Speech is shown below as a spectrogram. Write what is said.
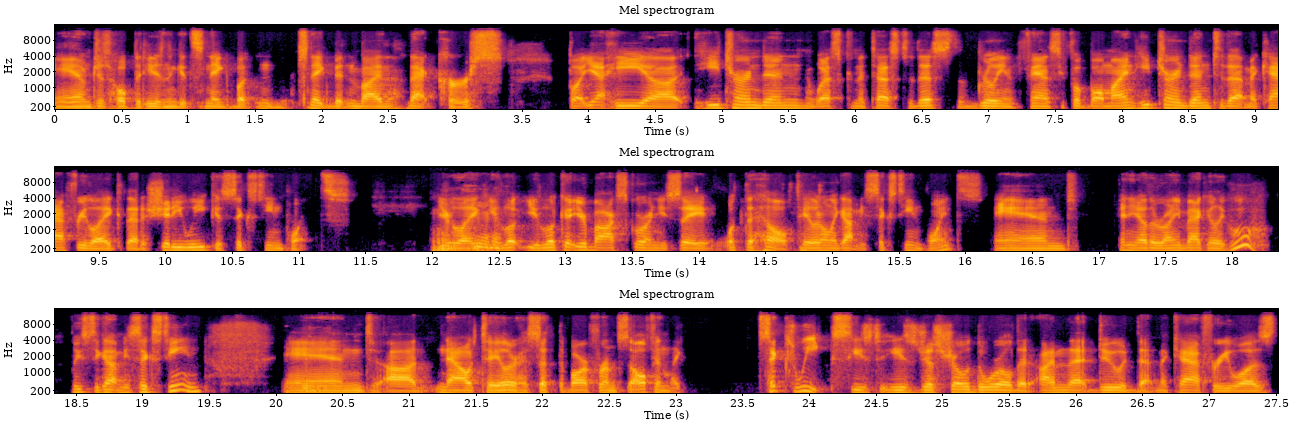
and just hope that he doesn't get snake button snake bitten by that curse but yeah, he uh, he turned in. Wes can attest to this. The brilliant fantasy football mind. He turned into that McCaffrey like that. A shitty week is 16 points. you're like you look you look at your box score and you say, "What the hell? Taylor only got me 16 points." And any other running back, you're like, "Whoo, at least he got me 16." And uh, now Taylor has set the bar for himself in like six weeks. He's he's just showed the world that I'm that dude that McCaffrey was.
